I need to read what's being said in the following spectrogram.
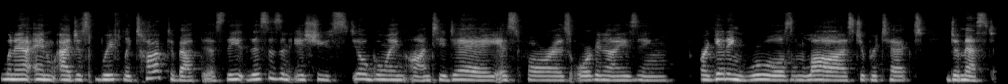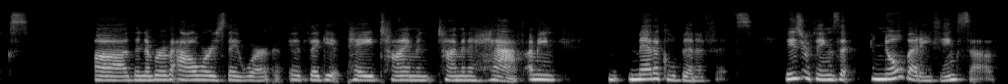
when I, and I just briefly talked about this, the, this is an issue still going on today as far as organizing or getting rules and laws to protect domestics. Uh, the number of hours they work, if they get paid time and time and a half. I mean, medical benefits. These are things that nobody thinks of.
